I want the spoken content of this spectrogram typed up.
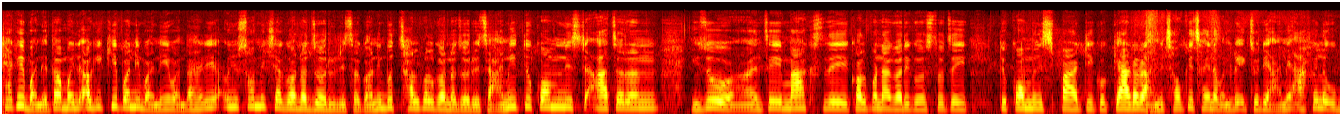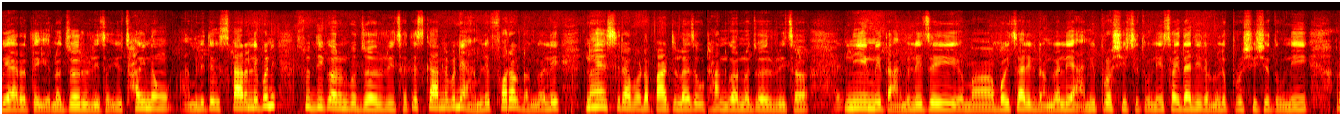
ठ्याक्कै भने त मैले अघि के पनि भने भन्दाखेरि यो समीक्षा गर्न जरुरी छ घनीभूत छलफल गर्न जरुरी छ। हामी त्यो कम्युनिस्ट आचरण हिजो चाहिँ मार्क्सले कल्पना गरेको जस्तो चाहिँ त्यो कम्युनिस्ट पार्टीको क्याडर हामी छौँ कि छैन भनेर एकचोटि हामी आफैलाई उभ्याएर त हेर्न जरुरी छ। यो छैनौँ। हामीले त्यस कारणले पनि शुद्धिकरणको जरुरी छ। त्यस कारणले पनि हामीले फरक ढङ्गले नयाँ सिराबाट पार्टीलाई चाहिँ उठान गर्न जरुरी छ। नियमित हामीले चाहिँ वैचारिक ढङ्गले हामी प्रशिक्षित हुने सैद्धान्तिक ढङ्गले प्रशिक्षित हुने र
